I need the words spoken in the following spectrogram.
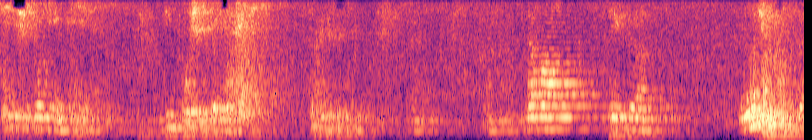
七十多年前并不是这样。嗯嗯，那么这个无常的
